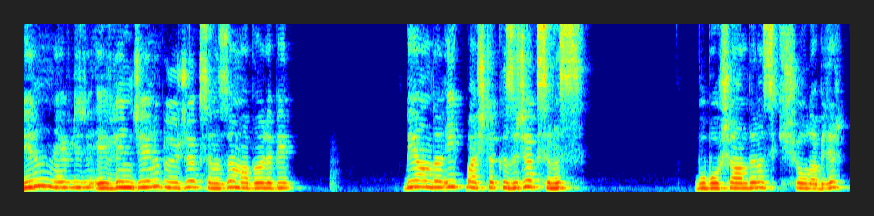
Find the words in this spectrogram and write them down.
Birinin evli, evleneceğini duyacaksınız ama böyle bir bir anda ilk başta kızacaksınız. Bu boşandığınız kişi olabilir.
